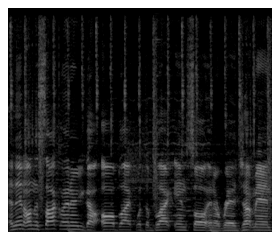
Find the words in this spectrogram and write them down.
And then on the sock liner, you got all black with a black insole and a red Jumpman.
